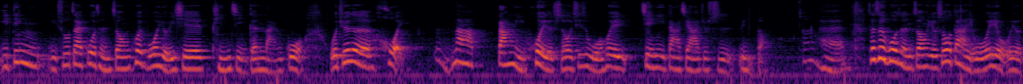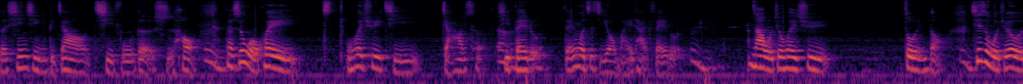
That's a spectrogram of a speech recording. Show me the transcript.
一定你说在过程中会不会有一些瓶颈跟难过？我觉得会。嗯，那当你会的时候，其实我会建议大家就是运动。嗯，嘿，在这个过程中，有时候当然我有我有的心情比较起伏的时候，嗯，但是我会我会去骑脚踏车、骑飞轮，对，因为我自己有买一台飞轮。嗯，那我就会去。做运动，其实我觉得我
